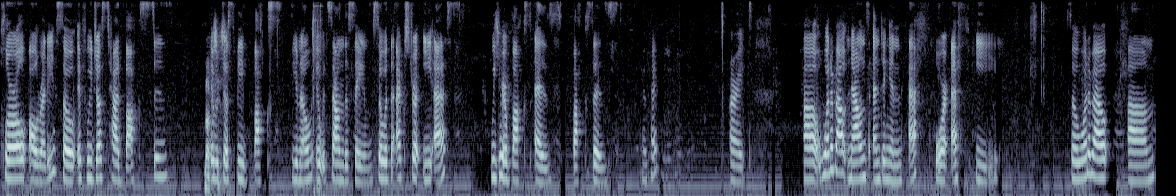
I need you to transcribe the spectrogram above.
plural already. So if we just had boxes, it would just be box, you know, it would sound the same. So with the extra ES, we hear box as, boxes. Okay? All right. Uh, what about nouns ending in F or FE? So what about um,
